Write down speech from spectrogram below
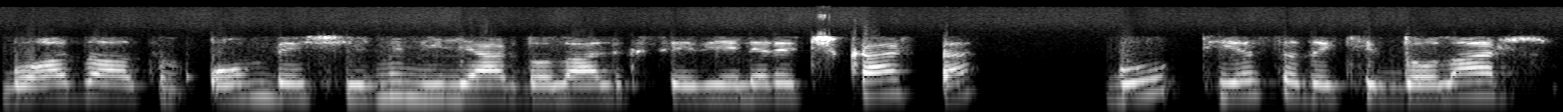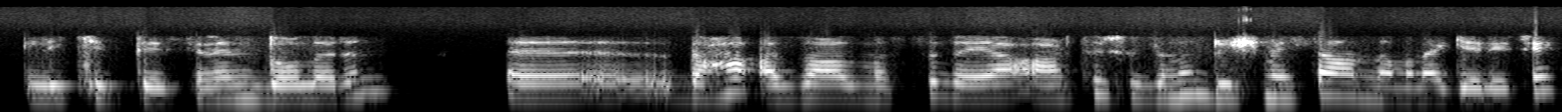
bu azaltım 15-20 milyar dolarlık seviyelere çıkarsa bu piyasadaki dolar likiditesinin doların e, daha azalması veya artış hızının düşmesi anlamına gelecek.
